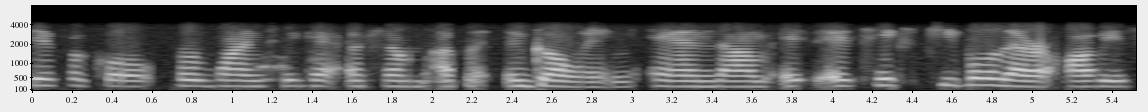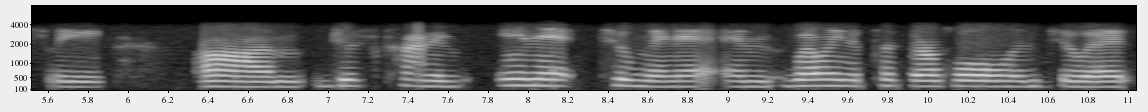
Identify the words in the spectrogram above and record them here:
difficult for one to get a film up and going, and um, it, it takes people that are obviously um, just kind of in it to win it and willing to put their whole into it.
